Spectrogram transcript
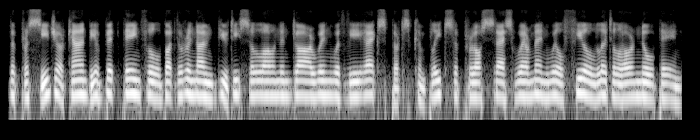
The procedure can be a bit painful, but the renowned beauty salon in Darwin with the experts completes the process where men will feel little or no pain.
